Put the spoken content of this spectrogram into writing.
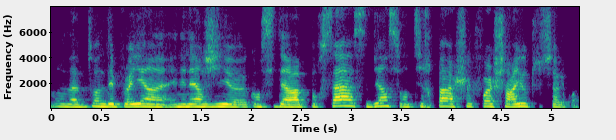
on a besoin de déployer une énergie euh, considérable pour ça. C'est bien si on tire pas à chaque fois le chariot tout seul, quoi.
